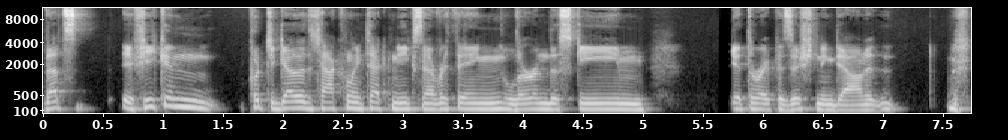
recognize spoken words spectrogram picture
that's if he can put together the tackling techniques and everything, learn the scheme, get the right positioning down. It,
